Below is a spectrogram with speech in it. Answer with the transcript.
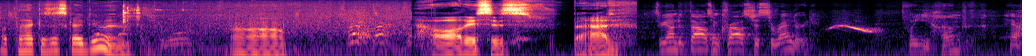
What the heck is this guy doing? Uh, oh, this is bad. 300,000 Krauts just surrendered. 300? Yeah.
